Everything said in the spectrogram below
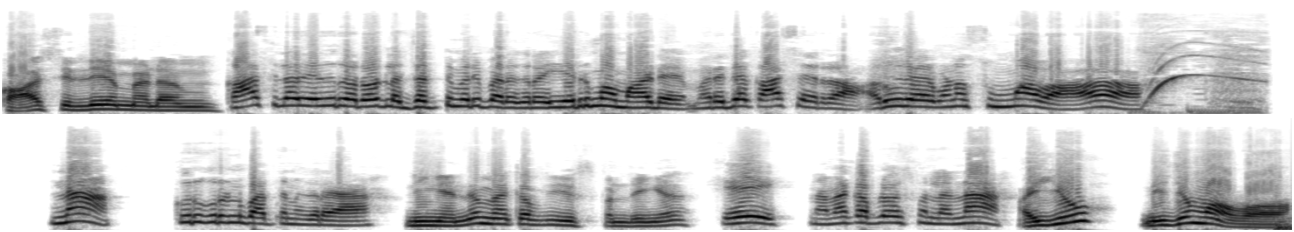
காசு இல்லையே மேடம். காசுல எதிர ரோட்ல ஜட்டு மாதிரி பறகுற எரும மாடு. மறுபடியும் காசுடுறா அறுபதாயிரம் ரூபாய்னா சும்மாவா? நான் குறுகுறுன்னு பார்த்துனுக்குறா. நீங்க என்ன மேக்கப் யூஸ் பண்றீங்க? ஏய் நான் மேக்கப் யூஸ் பண்ணலன்னா? ஐயோ! videomova.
